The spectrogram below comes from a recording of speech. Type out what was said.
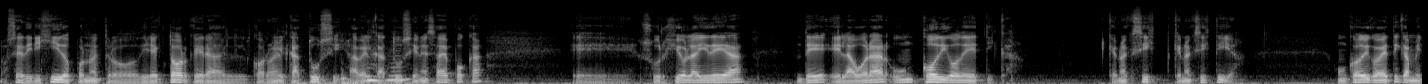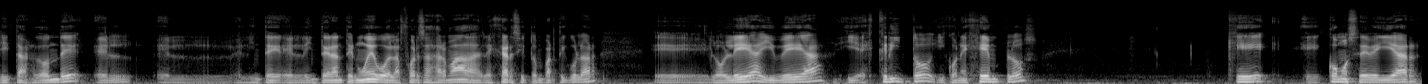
o sea, dirigidos por nuestro director, que era el coronel Catuzzi, Abel Catuzzi en esa época, eh, surgió la idea de elaborar un código de ética, que no, exist, que no existía, un código de ética militar, donde el, el, el, integrante nuevo de las Fuerzas Armadas, del Ejército en particular, eh, lo lea y vea, y escrito y con ejemplos, que eh, cómo se debe guiar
